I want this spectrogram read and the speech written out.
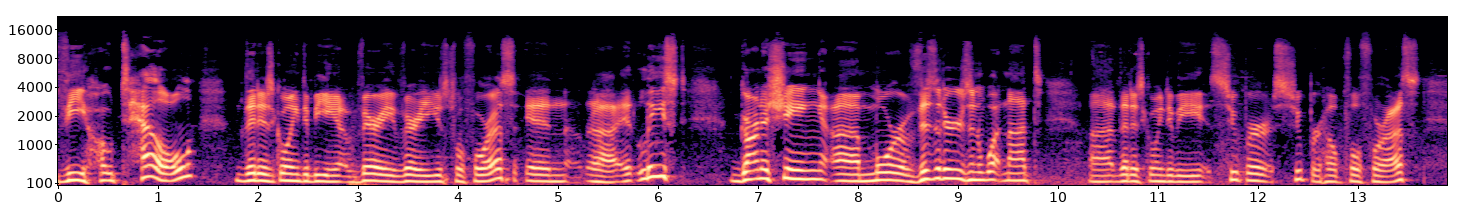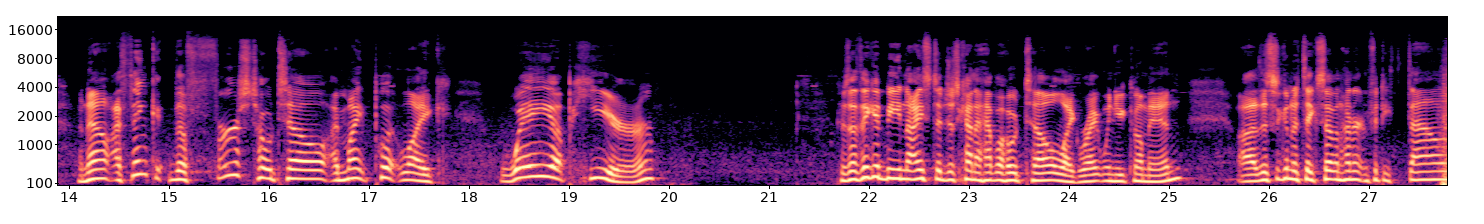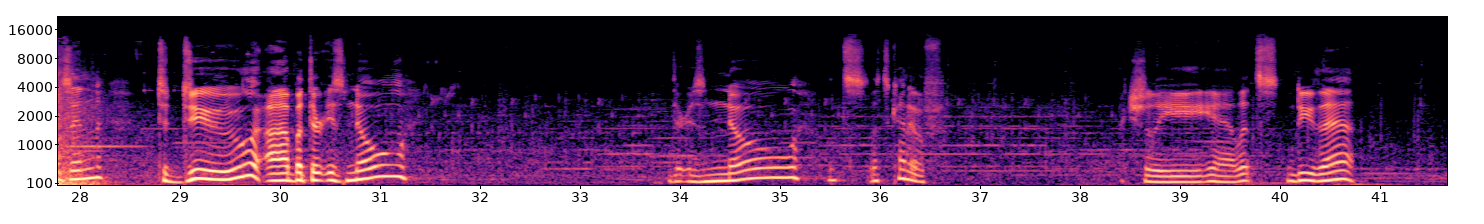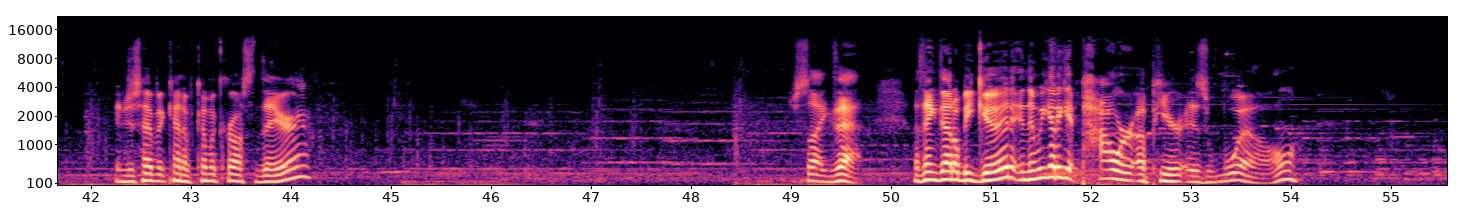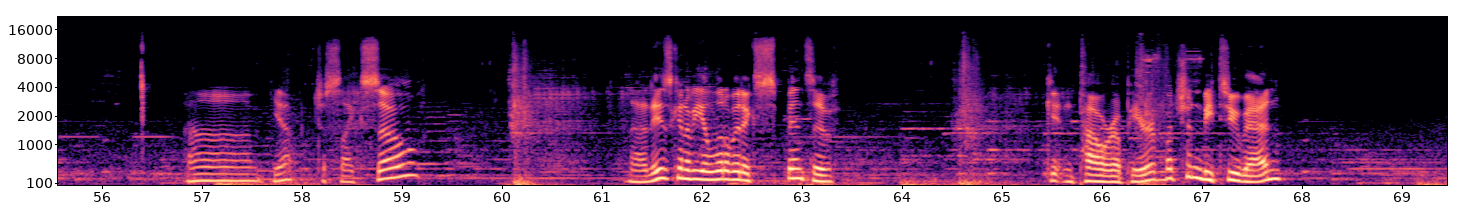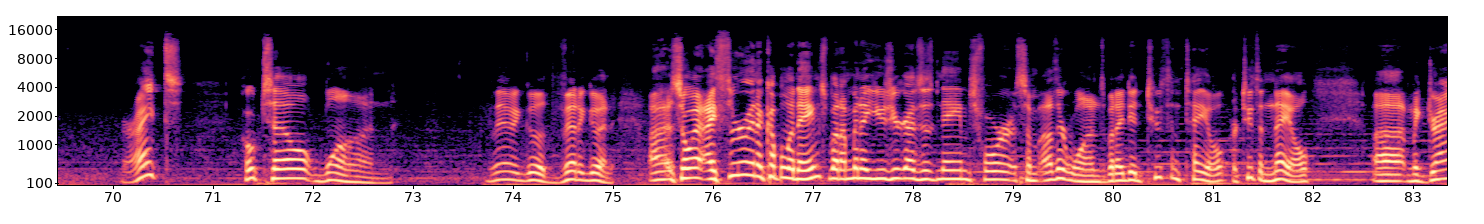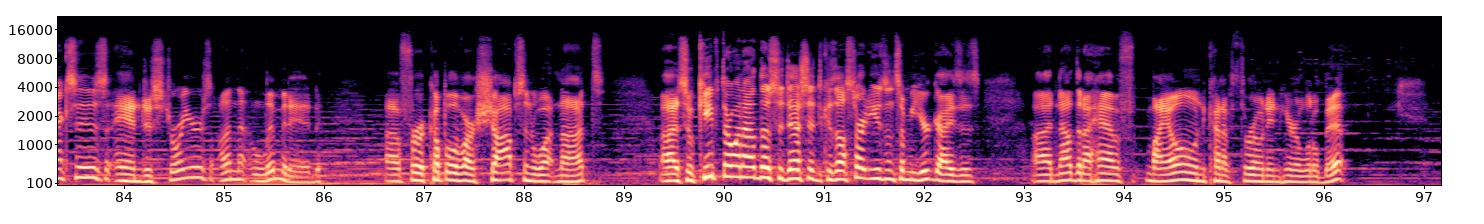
the hotel that is going to be very, very useful for us in uh, at least garnishing uh, more visitors and whatnot. Uh, that is going to be super, super helpful for us. Now, I think the first hotel I might put like way up here. Because I think it'd be nice to just kind of have a hotel like right when you come in. Uh, this is going to take 750000 to do, uh, but there is no. There is no. Let's let's kind of. Actually, yeah, let's do that, and just have it kind of come across there. Just like that. I think that'll be good, and then we got to get power up here as well. Um, yep, just like so. Now it is going to be a little bit expensive getting power up here, but shouldn't be too bad. Alright. Hotel 1. Very good, very good. Uh, so I, I, threw in a couple of names, but I'm going to use your guys' names for some other ones. But I did Tooth and Tail, or Tooth and Nail, uh, McDraax's, and Destroyers Unlimited uh, for a couple of our shops and whatnot. Uh, so keep throwing out those suggestions because I'll start using some of your guys's uh, now that I have my own kind of thrown in here a little bit.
